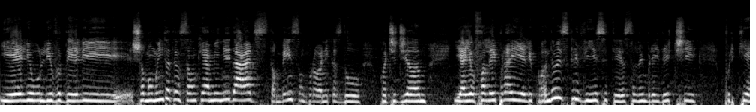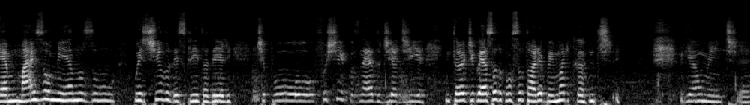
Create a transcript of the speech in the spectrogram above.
e ele, o livro dele chamou muita atenção, que é Amenidades, também são crônicas do cotidiano. E aí eu falei para ele, quando eu escrevi esse texto, eu lembrei de ti, porque é mais ou menos o, o estilo da escrita dele, tipo fuxicos, né, do dia a dia. Então eu digo, essa do consultório é bem marcante. Realmente, é.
